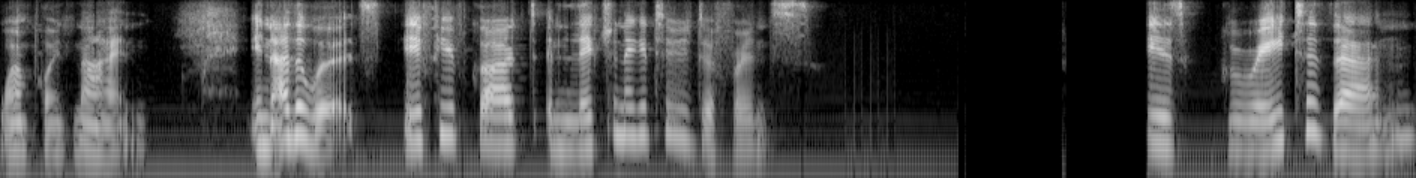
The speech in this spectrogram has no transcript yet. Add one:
1.9. In other words, if you've got an electronegativity difference is greater than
